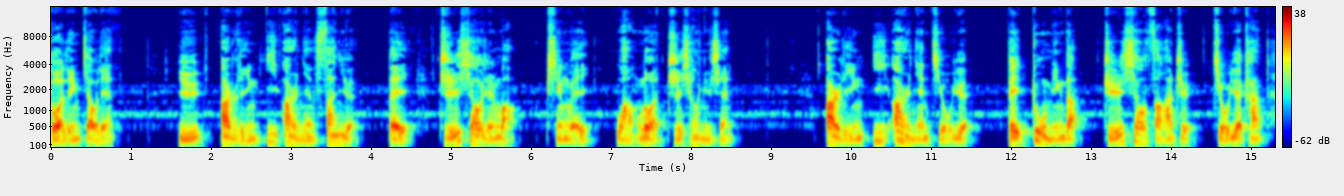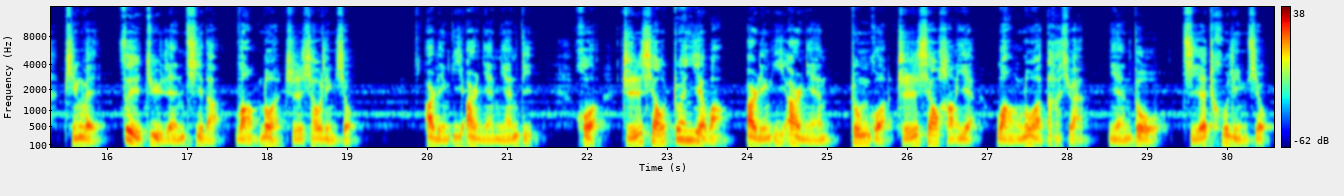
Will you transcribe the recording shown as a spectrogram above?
朵琳教练于二零一二年三月被直销人网评为网络直销女神。二零一二年九月被著名的直销杂志《九月刊》评为最具人气的网络直销领袖。二零一二年年底获直销专业网二零一二年中国直销行业网络大选年度。杰出领袖。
